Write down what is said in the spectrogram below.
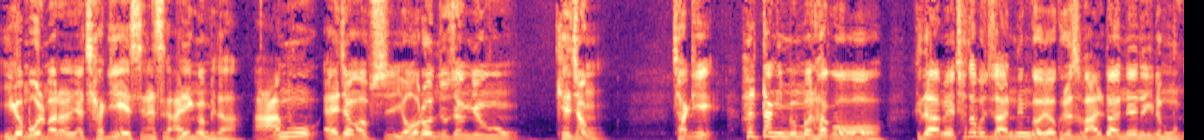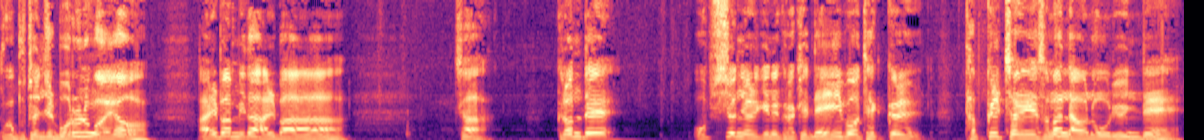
이거 뭘 말하느냐. 자기 SNS가 아닌 겁니다. 아무 애정 없이 여론 조작용 계정. 자기 할당 입문만 하고 그 다음에 쳐다보지도 않는 거예요. 그래서 말도 안 되는 이런 문구가 붙었는 줄 모르는 거예요. 알바입니다. 알바. 자, 그런데 옵션 열기는 그렇게 네이버 댓글 답글창에서만 나오는 오류인데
